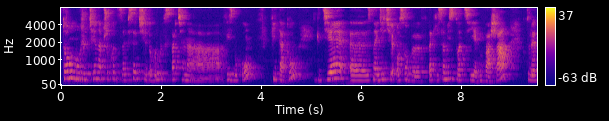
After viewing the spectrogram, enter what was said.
to możecie na przykład zapisać się do grupy wsparcia na Facebooku Fitatu, gdzie e, znajdziecie osoby w takiej samej sytuacji jak Wasza, które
